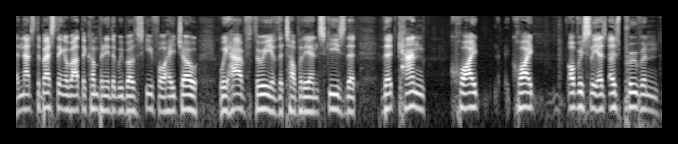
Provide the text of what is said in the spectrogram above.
and that's the best thing about the company that we both ski for, HO. We have three of the top of the end skis that that can quite quite obviously as as proven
